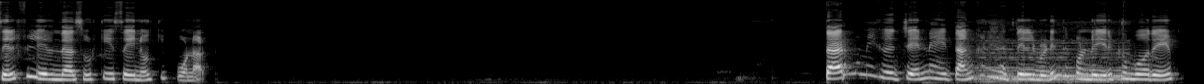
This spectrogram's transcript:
செல்ஃபில் இருந்த சூட்கேஸை நோக்கி போனாள். தர்மமிகு சென்னை தங்க நிறத்தில் விடிந்து கொண்டு இருக்கும்போதே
